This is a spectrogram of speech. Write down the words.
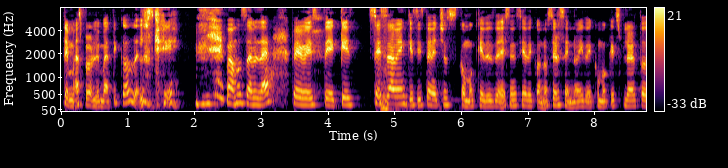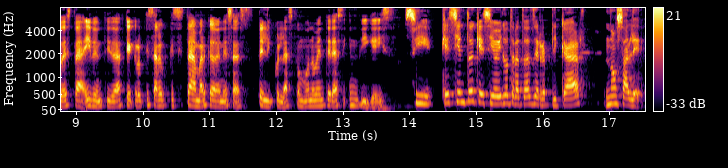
temas problemáticos de los que vamos a hablar, pero este, que se saben que sí están hechos como que desde la esencia de conocerse, ¿no? Y de como que explorar toda esta identidad, que creo que es algo que sí está marcado en esas películas como noventeras indie gays. Sí, que siento que si hoy lo tratas de replicar, no sale.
